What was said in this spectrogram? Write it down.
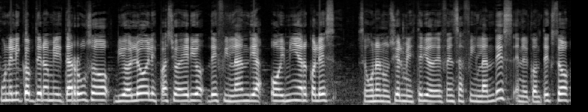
Un helicóptero militar ruso violó el espacio aéreo de Finlandia hoy miércoles, según anunció el Ministerio de Defensa finlandés, en el contexto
